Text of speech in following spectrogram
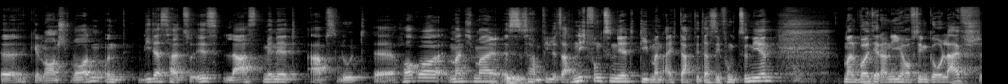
äh, gelauncht worden und wie das halt so ist, Last Minute absolut äh, Horror manchmal. Es haben viele Sachen nicht funktioniert, die man eigentlich dachte, dass sie funktionieren. Man wollte ja dann nicht auf den Go Live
